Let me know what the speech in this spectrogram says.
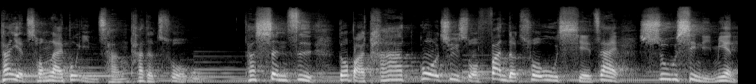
他也从来不隐藏他的错误。他甚至都把他过去所犯的错误写在书信里面，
